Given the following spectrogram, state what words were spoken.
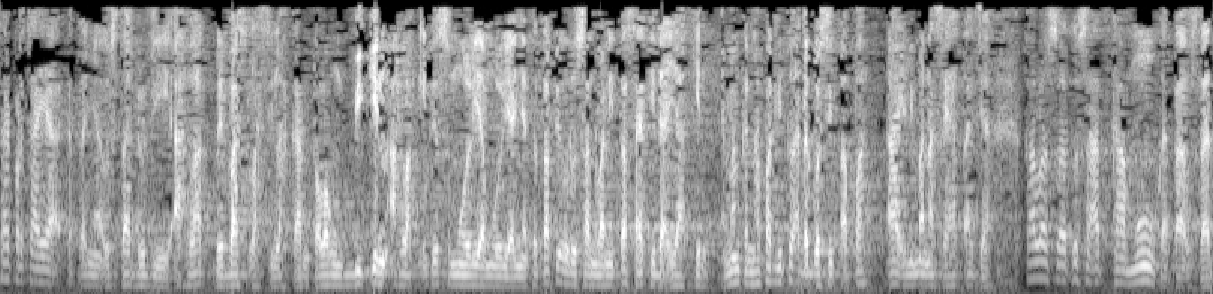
Saya percaya katanya Ustaz Dudi ahlak bebaslah silahkan tolong bikin ahlak itu semulia-mulianya tetapi urusan wanita saya tidak yakin. Emang kenapa gitu ada gosip apa? Ah ini mana sehat aja. Kalau suatu saat kamu kata Ustaz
